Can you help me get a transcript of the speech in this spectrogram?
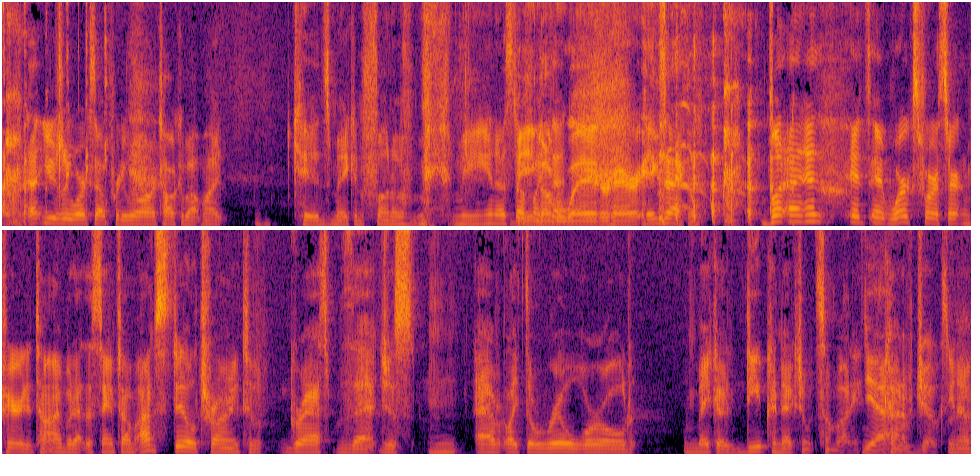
That usually works out pretty well. Or I talk about my kids making fun of me, you know, stuff being like that. Being overweight or hairy. Exactly. but and it it works for a certain period of time, but at the same time, I'm still trying to grasp that just like the real world make a deep connection with somebody Yeah. kind of jokes you know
